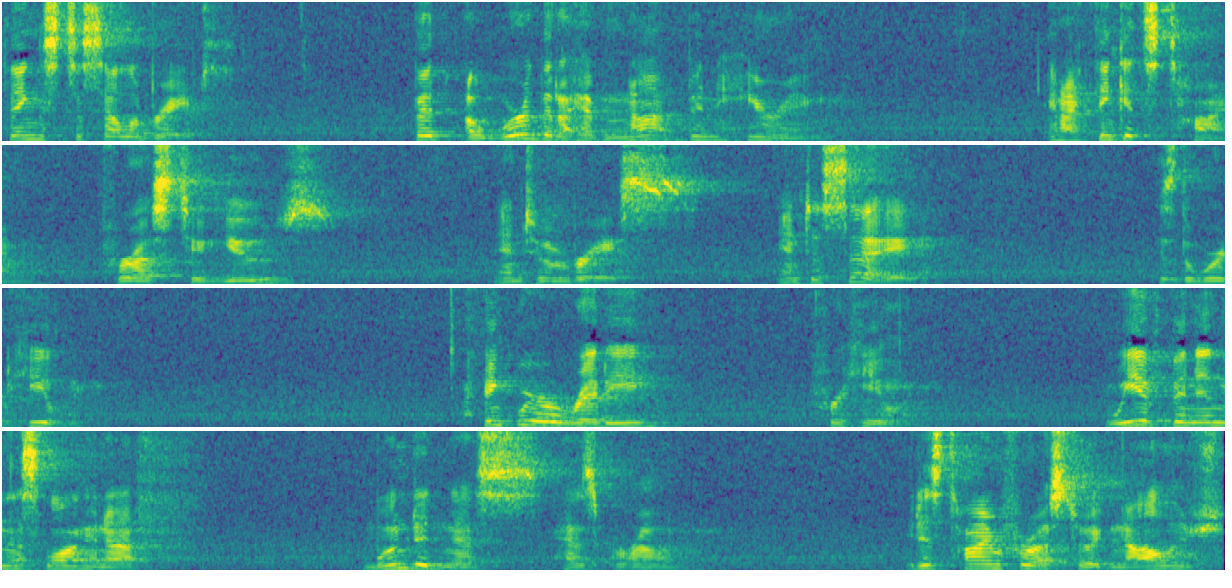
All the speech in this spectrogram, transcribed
things to celebrate. But a word that I have not been hearing, and I think it's time for us to use and to embrace and to say, is the word healing I think we are ready for healing. We have been in this long enough. Woundedness has grown. It is time for us to acknowledge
